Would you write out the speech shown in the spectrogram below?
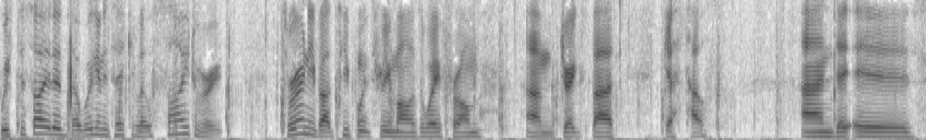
We've decided that we're going to take a little side route. So we're only about 2.3 miles away from um, Drakesbad guest house, and it is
